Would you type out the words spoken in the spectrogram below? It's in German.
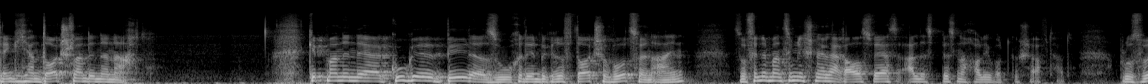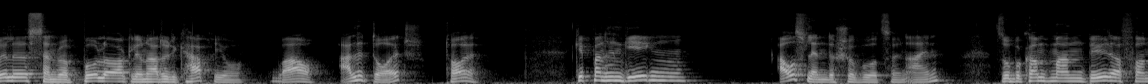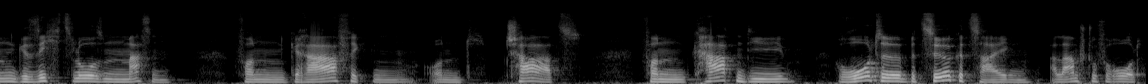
denke ich an Deutschland in der Nacht. Gibt man in der Google-Bildersuche den Begriff deutsche Wurzeln ein, so findet man ziemlich schnell heraus, wer es alles bis nach Hollywood geschafft hat. Bruce Willis, Sandra Bullock, Leonardo DiCaprio. Wow, alle deutsch? Toll. Gibt man hingegen ausländische Wurzeln ein, so bekommt man Bilder von gesichtslosen Massen, von Grafiken und Charts, von Karten, die rote Bezirke zeigen, Alarmstufe Rot.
